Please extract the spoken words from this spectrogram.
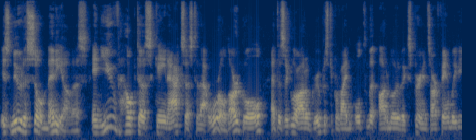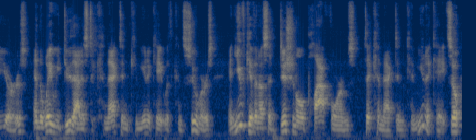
is new to so many of us, and you've helped us gain access to that world. Our goal at the Zeigler Auto Group is to provide an ultimate automotive experience, our family to yours. And the way we do that is to connect and communicate with consumers. And you've given us additional platforms to connect and communicate. So,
